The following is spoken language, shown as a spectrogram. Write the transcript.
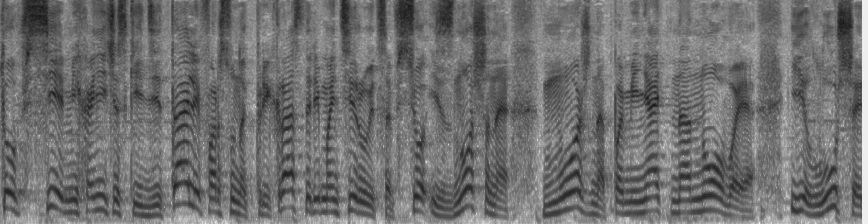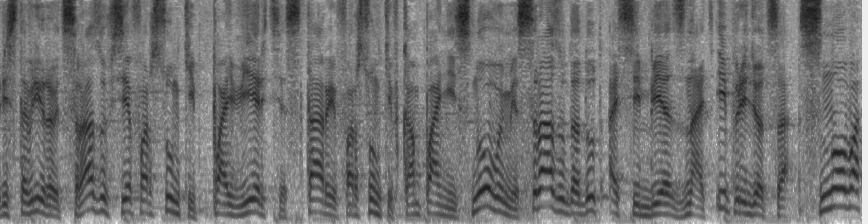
то все механические детали форсунок прекрасно ремонтируются. Все изношенное можно поменять на новое. И лучше реставрировать сразу все форсунки. Поверьте, старые форсунки в компании с новыми сразу дадут о себе знать. И придется снова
